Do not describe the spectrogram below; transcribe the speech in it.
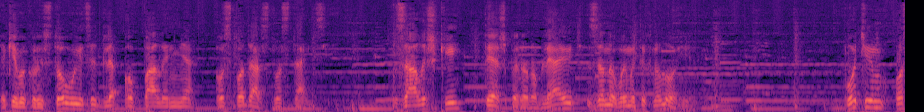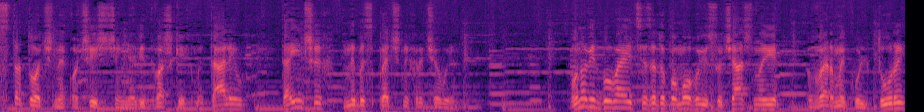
який використовується для опалення господарства станції. Залишки теж переробляють за новими технологіями. Потім остаточне очищення від важких металів та інших небезпечних речовин. Воно відбувається за допомогою сучасної вермикультури,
